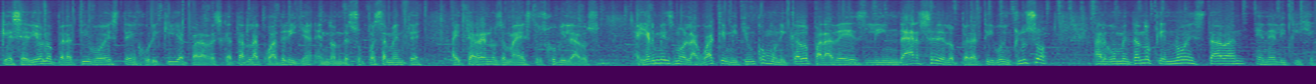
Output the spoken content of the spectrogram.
que se dio el operativo este en Juriquilla para rescatar la cuadrilla, en donde supuestamente hay terrenos de maestros jubilados, ayer mismo la UAC emitió un comunicado para deslindarse del operativo, incluso argumentando que no estaban en el litigio.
